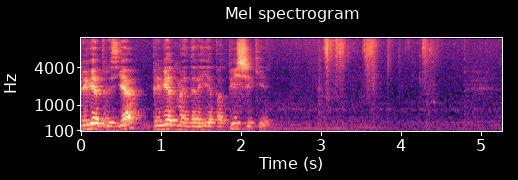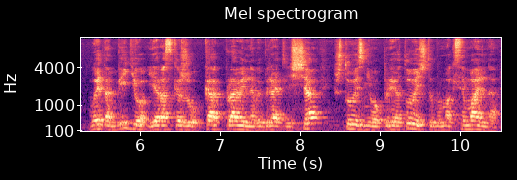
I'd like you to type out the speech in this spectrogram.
Привет, друзья! Привет, мои дорогие подписчики! В этом видео я расскажу, как правильно выбирать леща, что из него приготовить, чтобы максимально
